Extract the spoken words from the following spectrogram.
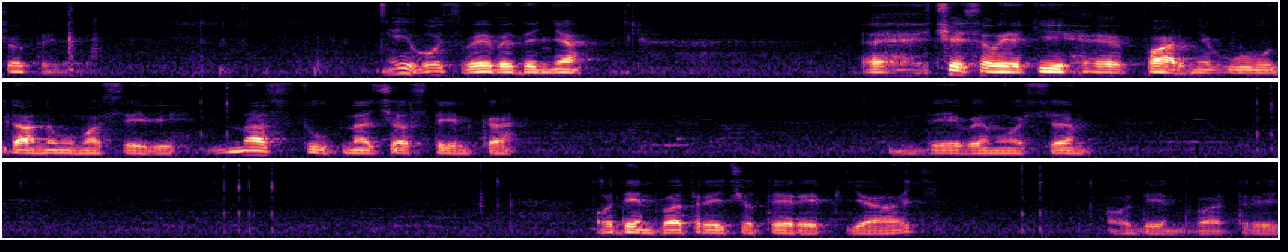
чотири. І ось виведення е, чисел, які е, парні у даному масиві. Наступна частинка. Дивимося. Один, два, три, чотири, п'ять. Один, два, три,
